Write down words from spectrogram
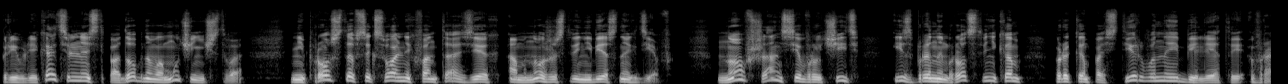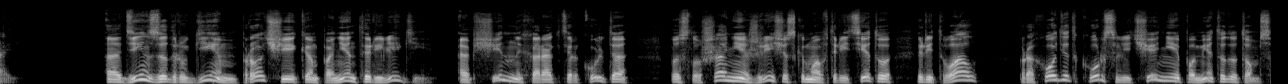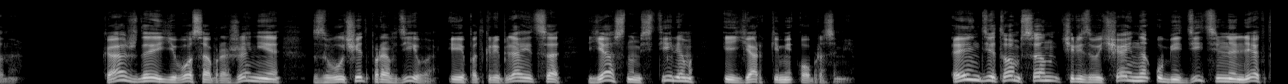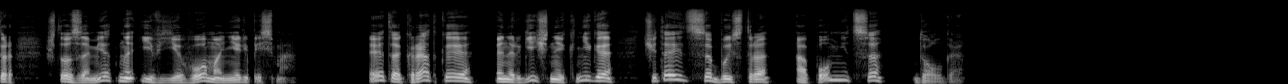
Привлекательность подобного мученичества не просто в сексуальных фантазиях о множестве небесных дев, но в шансе вручить избранным родственникам прокомпостированные билеты в рай. Один за другим прочие компоненты религии, общинный характер культа — послушание жреческому авторитету ритуал проходит курс лечения по методу Томпсона. Каждое его соображение звучит правдиво и подкрепляется ясным стилем и яркими образами. Энди Томпсон чрезвычайно убедительный лектор, что заметно и в его манере письма. Эта краткая, энергичная книга читается быстро, а помнится долго.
